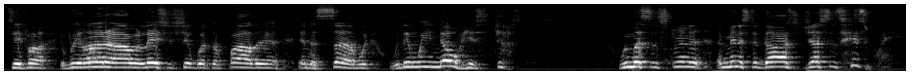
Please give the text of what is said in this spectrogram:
See, if, uh, if we honor our relationship with the Father and the Son, we, then we know His justice. We must administer God's justice His way.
